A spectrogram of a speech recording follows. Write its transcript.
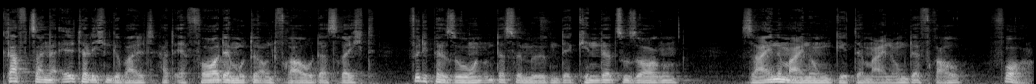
Kraft seiner elterlichen Gewalt hat er vor der Mutter und Frau das Recht, für die Person und das Vermögen der Kinder zu sorgen. Seine Meinung geht der Meinung der Frau vor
